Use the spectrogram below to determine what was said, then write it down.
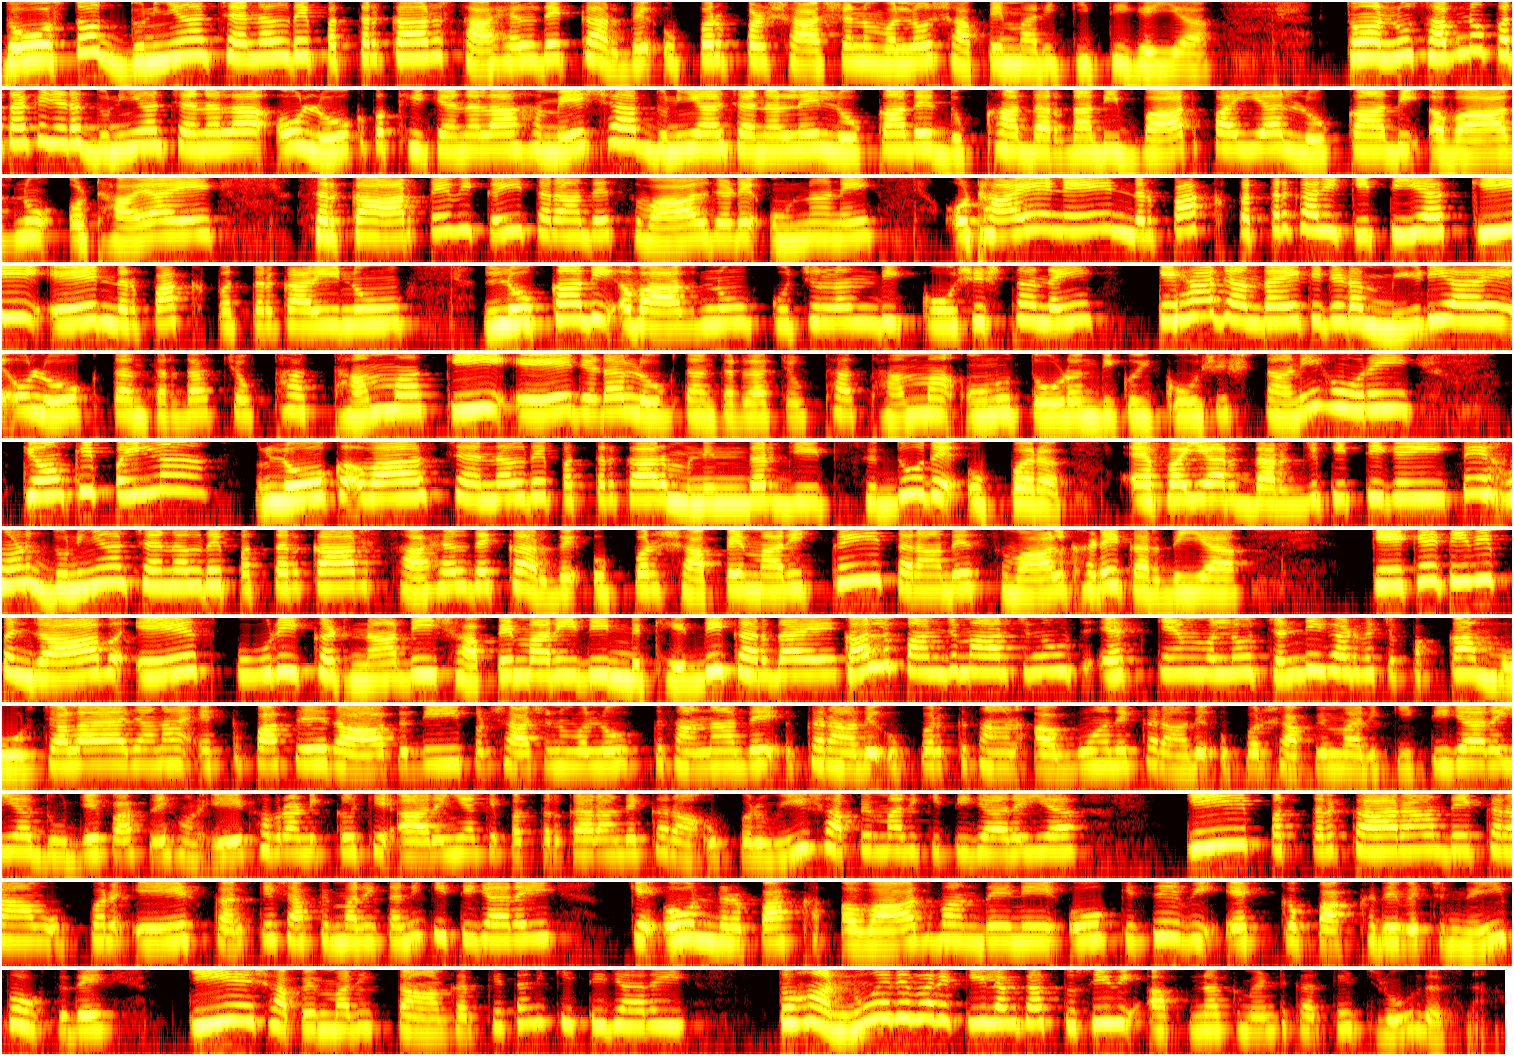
ਦੋਸਤੋ, ਦੁਨੀਆ ਚੈਨਲ ਦੇ ਪੱਤਰਕਾਰ ਸਾਹਿਲ ਦੇ ਘਰ ਦੇ ਉੱਪਰ ਪ੍ਰਸ਼ਾਸਨ ਵੱਲੋਂ ਛਾਪੇਮਾਰੀ ਕੀਤੀ ਗਈ ਆ। ਤੁਹਾਨੂੰ ਸਭ ਨੂੰ ਪਤਾ ਕਿ ਜਿਹੜਾ ਦੁਨੀਆ ਚੈਨਲ ਆ, ਉਹ ਲੋਕ ਪੱਖੀ ਚੈਨਲ ਆ। ਹਮੇਸ਼ਾ ਦੁਨੀਆ ਚੈਨਲ ਨੇ ਲੋਕਾਂ ਦੇ ਦੁੱਖਾਂ, ਦਰਦਾਂ ਦੀ ਬਾਤ ਪਾਈ ਆ, ਲੋਕਾਂ ਦੀ ਆਵਾਜ਼ ਨੂੰ ਉਠਾਇਆ ਏ। ਸਰਕਾਰ ਤੇ ਵੀ ਕਈ ਤਰ੍ਹਾਂ ਦੇ ਸਵਾਲ ਜਿਹੜੇ ਉਹਨਾਂ ਨੇ ਉਠਾਏ ਨੇ। ਨਿਰਪੱਖ ਪੱਤਰਕਾਰੀ ਕੀਤੀ ਆ। ਕੀ ਇਹ ਨਿਰਪੱਖ ਪੱਤਰਕਾਰੀ ਨੂੰ ਲੋਕਾਂ ਦੀ ਆਵਾਜ਼ ਨੂੰ ਕੁਚਲਣ ਦੀ ਕੋਸ਼ਿਸ਼ ਤਾਂ ਨਹੀਂ ਕਿਹਾ ਜਾਂਦਾ ਹੈ ਕਿ ਜਿਹੜਾ ਮੀਡੀਆ ਹੈ, ਉਹ ਲੋਕਤੰਤਰ ਦਾ ਚੌਥਾ ਥੰਮ ਆ। ਕੀ ਇਹ ਜਿਹੜਾ ਲੋਕਤੰਤਰ ਦਾ ਚੌਥਾ ਥੰਮ ਆ, ਉਹਨੂੰ ਤੋੜਨ ਦੀ ਕੋਈ ਕੋਸ਼ਿਸ਼ ਤਾਂ ਨਹੀਂ ਹੋ ਰਹੀ? ਕਿਉਂਕਿ ਪਹਿਲਾਂ ਲੋਕ ਆਵਾਜ਼ ਚੈਨਲ ਦੇ ਪੱਤਰਕਾਰ ਮਨਿੰਦਰਜੀਤ ਸਿੱਧੂ ਦੇ ਉੱਪਰ ਐਫ ਆਈ ਆਰ ਦਰਜ ਕੀਤੀ ਗਈ ਤੇ ਹੁਣ ਦੁਨੀਆ ਚੈਨਲ ਦੇ ਪੱਤਰਕਾਰ ਸਾਹਿਲ ਦੇ ਘਰ ਦੇ ਉੱਪਰ ਛਾਪੇਮਾਰੀ ਕਈ ਤਰ੍ਹਾਂ ਦੇ ਸਵਾਲ ਖੜੇ ਕਰਦੀ ਆ। ਕੇਕੇਟੀਵੀ ਪੰਜਾਬ ਇਸ ਪੂਰੀ ਘਟਨਾ ਦੀ ਛਾਪੇਮਾਰੀ ਦੀ ਨਿਖੇਧੀ ਕਰਦਾ ਹੈ ਕੱਲ 5 ਮਾਰਚ ਨੂੰ ਐਸਕੇਐਮ ਵੱਲੋਂ ਚੰਡੀਗੜ੍ਹ ਵਿੱਚ ਪੱਕਾ ਮੋਰਚਾ ਲਾਇਆ ਜਾਣਾ। ਇੱਕ ਪਾਸੇ ਰਾਤ ਦੀ ਪ੍ਰਸ਼ਾਸਨ ਵੱਲੋਂ ਕਿਸਾਨਾਂ ਦੇ ਘਰਾਂ ਦੇ ਉੱਪਰ, ਕਿਸਾਨ ਆਗੂਆਂ ਦੇ ਘਰਾਂ ਦੇ ਉੱਪਰ ਛਾਪੇਮਾਰੀ ਕੀਤੀ ਜਾ ਰਹੀ ਹੈ ਦੂਜੇ ਪਾਸੇ ਹੁਣ ਇਹ ਖਬਰਾਂ ਨਿਕਲ ਕੇ ਆ ਰਹੀਆਂ ਕਿ ਪੱਤਰਕਾਰਾਂ ਦੇ ਘਰਾਂ ਉੱਪਰ ਵੀ ਛਾਪੇਮਾਰੀ ਕੀਤੀ ਜਾ ਰਹੀ ਆ। ਕੀ ਪੱਤਰਕਾਰਾਂ ਦੇ ਘਰਾਂ ਉੱਪਰ ਇਸ ਕਰਕੇ ਛਾਪੇਮਾਰੀ ਤਾਂ ਨਹੀਂ ਕੀਤੀ ਜਾ ਰਹੀ ਕਿ ਉਹ ਨਿਰਪੱਖ ਆਵਾਜ਼ ਬਣਦੇ ਨੇ, ਉਹ ਕਿਸੇ ਵੀ ਇੱਕ ਪੱਖ ਦੇ ਵਿੱਚ ਨਹੀਂ ਭੁਗਤਦੇ। ਕੀ ਇਹ ਛਾਪੇਮਾਰੀ ਤਾਂ ਕਰਕੇ ਤਾਂ ਨਹੀਂ ਕੀਤੀ ਜਾ ਰਹੀ? ਤੁਹਾਨੂੰ ਇਹਦੇ ਬਾਰੇ ਕੀ ਲੱਗਦਾ? ਤੁਸੀਂ ਵੀ ਆਪਣਾ ਕਮੈਂਟ ਕਰਕੇ ਜ਼ਰੂਰ ਦੱਸਣਾ।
